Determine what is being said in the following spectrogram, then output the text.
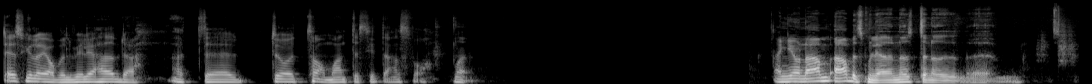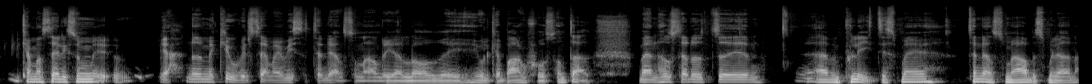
Det skulle jag väl vilja hävda, att eh, då tar man inte sitt ansvar. Nej. Angående arbetsmiljön ute nu, eh, kan man se liksom, ja, nu med covid ser man ju vissa tendenser när det gäller i olika branscher och sånt där. Men hur ser det ut eh, även politiskt med tendenser med arbetsmiljön?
